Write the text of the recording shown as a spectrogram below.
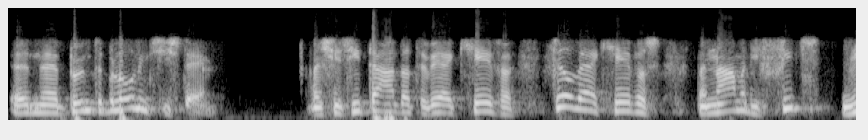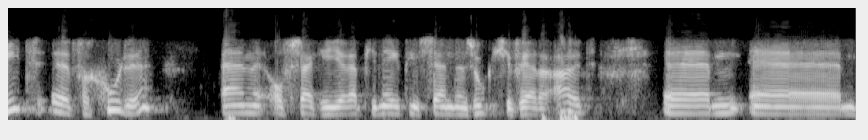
een puntenbeloningssysteem. Dus je ziet daar dat de werkgever, veel werkgevers met name die fiets niet vergoeden. En, of zeggen hier heb je 19 cent en zoek het je verder uit. Ehm, ehm,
